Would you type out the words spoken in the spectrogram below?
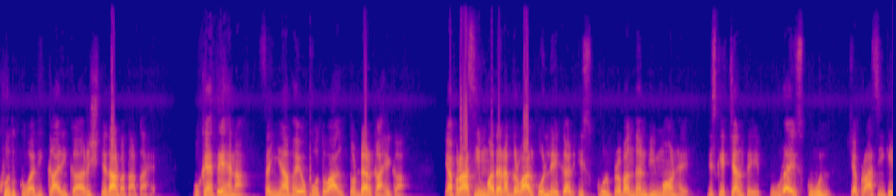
खुद को अधिकारी का रिश्तेदार बताता है। वो कहते हैं ना सैया भयो कोतवाल तो डर काहे का? चपरासी मदन अग्रवाल को लेकर स्कूल प्रबंधन भी मौन है जिसके चलते पूरा स्कूल चपरासी के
